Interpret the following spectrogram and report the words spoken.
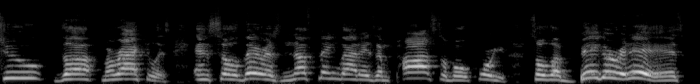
to the miraculous. And so there is nothing that is impossible for you. So the bigger it is,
